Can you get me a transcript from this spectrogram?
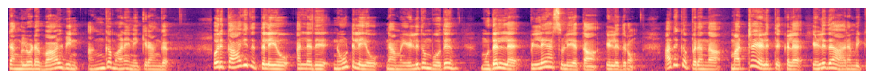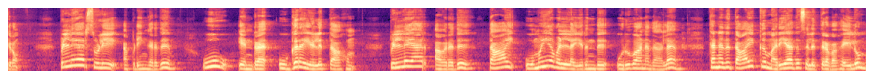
தங்களோட வாழ்வின் அங்கமாக நினைக்கிறாங்க ஒரு காகிதத்திலேயோ அல்லது நோட்டிலேயோ நாம் எழுதும்போது முதல்ல பிள்ளையார் சுழியைத்தான் எழுதுகிறோம் அதுக்கப்புறம் தான் மற்ற எழுத்துக்களை எழுத ஆரம்பிக்கிறோம். பிள்ளையார் சுழி அப்படிங்கிறது உ என்ற உகர எழுத்தாகும். பிள்ளையார் அவரது தாய் உமையவல்ல இருந்து உருவானதால தனது தாய்க்கு மரியாதை செலுத்துகிற வகையிலும்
